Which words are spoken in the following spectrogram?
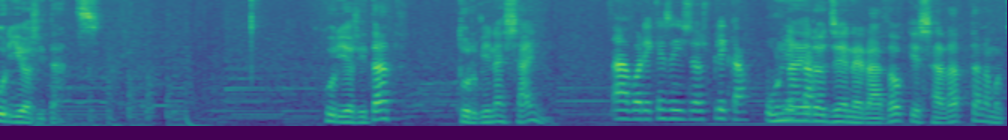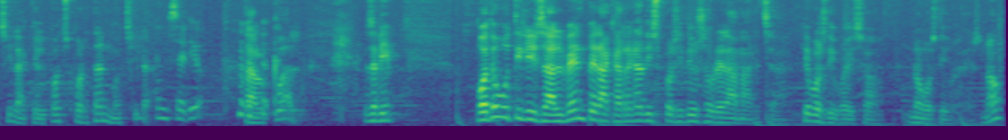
Curiositats. Curiositat. Turbina Shine. A veure què és això, explica. Un explica. aerogenerador que s'adapta a la motxilla, que el pots portar en motxilla, En sèrio? tal qual. És a dir, podeu utilitzar el vent per a carregar dispositius sobre la marxa. Què vos diu això? No vos diu res, no?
